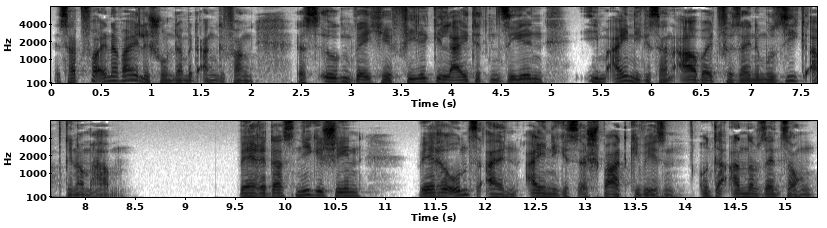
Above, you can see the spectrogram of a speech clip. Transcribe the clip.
Es hat vor einer Weile schon damit angefangen, dass irgendwelche fehlgeleiteten Seelen ihm einiges an Arbeit für seine Musik abgenommen haben. Wäre das nie geschehen, wäre uns allen einiges erspart gewesen, unter anderem sein Song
